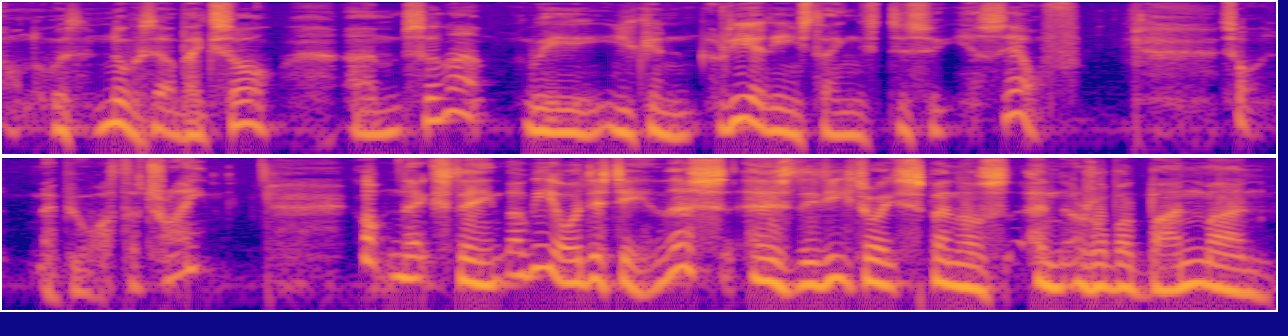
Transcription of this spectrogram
not with, not with a big saw. Um, so that way you can rearrange things to suit yourself. So maybe worth a try. Up next, uh, a wee oddity. This is the Detroit Spinners and Rubber Band Man,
